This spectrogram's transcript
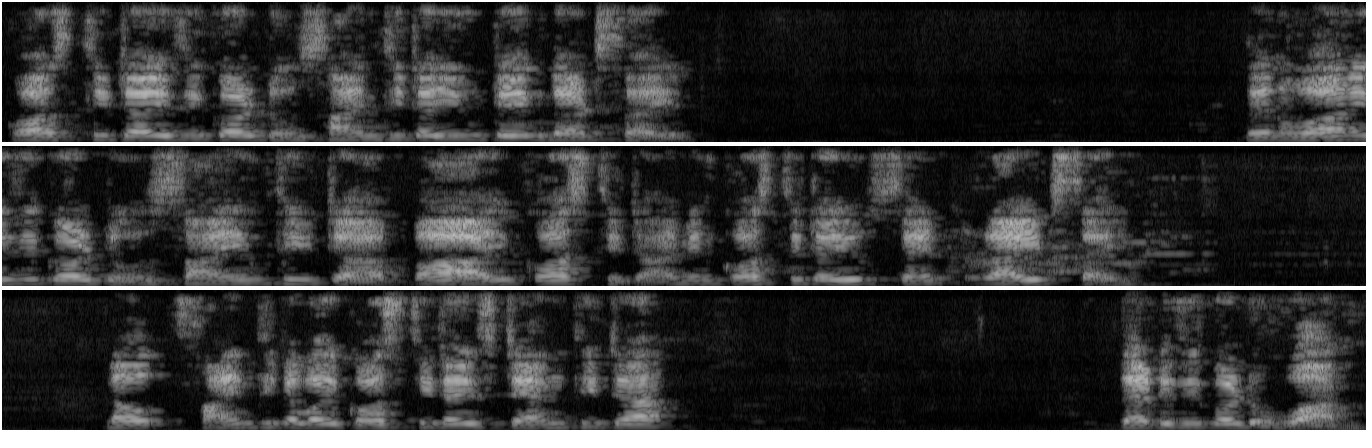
Cos theta is equal to sine theta you take that side. Then 1 is equal to sine theta by cos theta. I mean cos theta you send right side. Now sine theta by cos theta is tan theta that is equal to 1.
